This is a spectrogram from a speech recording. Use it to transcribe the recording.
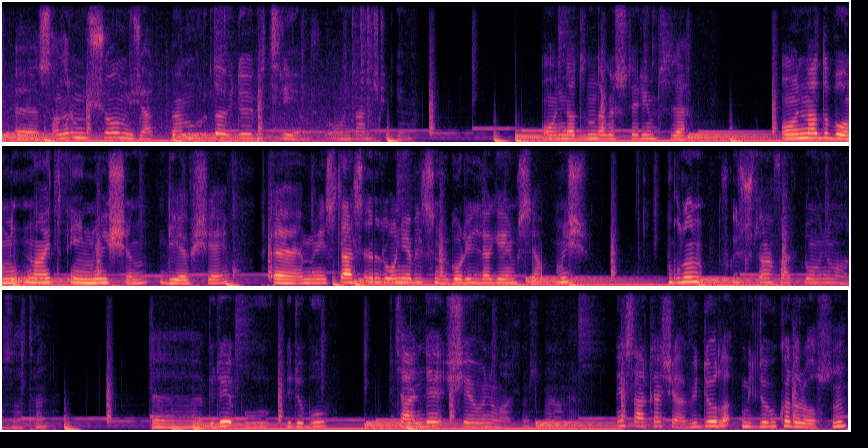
Ee, sanırım bir şey olmayacak. Ben burada videoyu bitireyim. Şu oyundan çıkayım. Oyunun adını da göstereyim size. Oyunun adı bu. Midnight Invasion diye bir şey. Ee, isterseniz oynayabilirsiniz. Gorilla Games yapmış. Bunun 3 tane farklı oyunu var zaten. Ee, biri bu, biri bu. Bir tane de şey oyunu var. Neyse arkadaşlar video, video bu kadar olsun.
